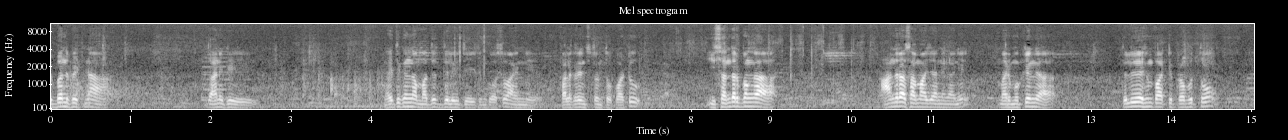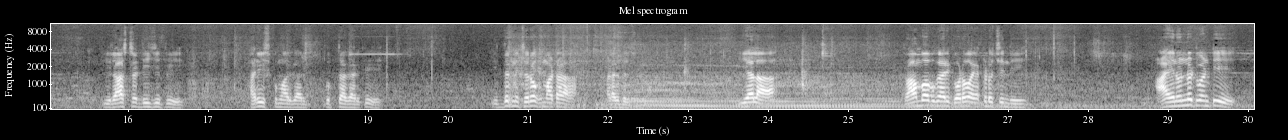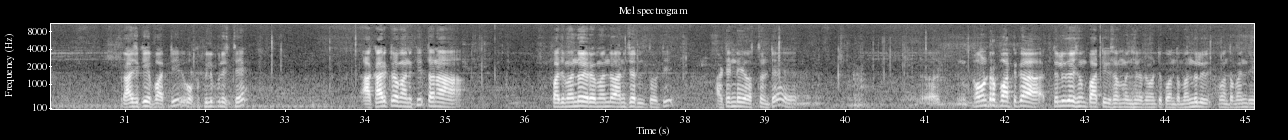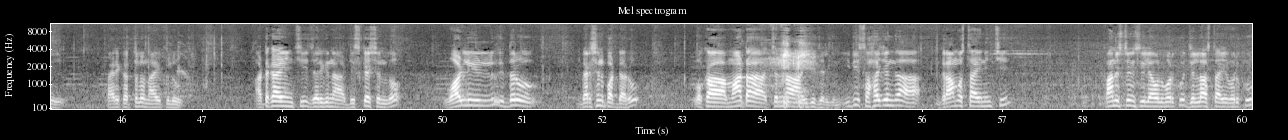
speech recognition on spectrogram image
ఇబ్బంది పెట్టిన దానికి నైతికంగా మద్దతు తెలియజేయడం కోసం ఆయన్ని పలకరించడంతో పాటు ఈ సందర్భంగా ఆంధ్ర సమాజాన్ని కానీ మరి ముఖ్యంగా తెలుగుదేశం పార్టీ ప్రభుత్వం ఈ రాష్ట్ర డీజీపీ హరీష్ కుమార్ గారి గుప్తా గారికి ఇద్దరిని చెరొక మాట అడగదలుచుకున్నాం. ఇవాళ రాంబాబు గారి గొడవ ఎక్కడొచ్చింది? ఆయన ఉన్నటువంటి రాజకీయ పార్టీ ఒక పిలుపునిస్తే ఆ కార్యక్రమానికి తన పది మందో ఇరవై మందో అనుచరులతోటి అటెండ్ అయ్యి వస్తుంటే కౌంటర్ పార్ట్గా తెలుగుదేశం పార్టీకి సంబంధించినటువంటి కొంతమంది కొంతమంది కార్యకర్తలు నాయకులు అటకాయించి జరిగిన డిస్కషన్లో వాళ్ళు వీళ్ళు ఇద్దరు ఘర్షణ పడ్డారు. ఒక మాట చిన్న ఇది జరిగింది. ఇది సహజంగా గ్రామ స్థాయి నుంచి కాన్స్టిట్యున్సీ లెవెల్ వరకు జిల్లా స్థాయి వరకు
